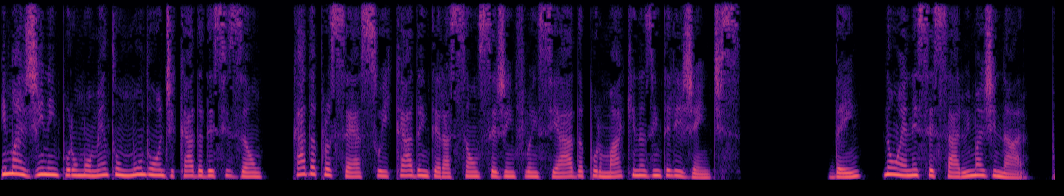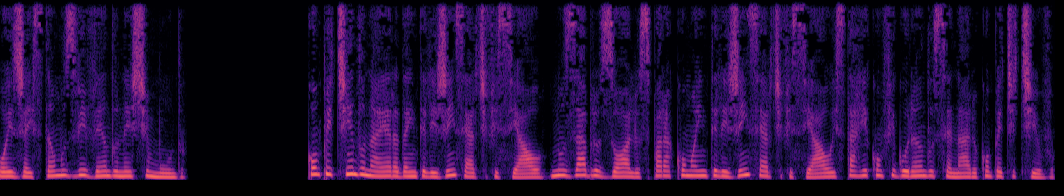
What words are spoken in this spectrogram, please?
Imaginem por um momento um mundo onde cada decisão, cada processo e cada interação seja influenciada por máquinas inteligentes. Bem, não é necessário imaginar, pois já estamos vivendo neste mundo. Competindo na era da inteligência artificial, nos abre os olhos para como a inteligência artificial está reconfigurando o cenário competitivo.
